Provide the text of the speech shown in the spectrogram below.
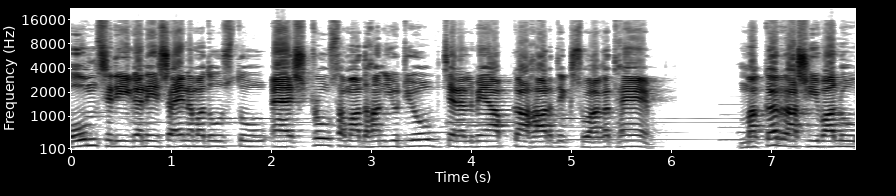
ओम श्री गणेशाय नमः दोस्तों एस्ट्रो समाधान यूट्यूब चैनल में आपका हार्दिक स्वागत है। मकर राशि वालों,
